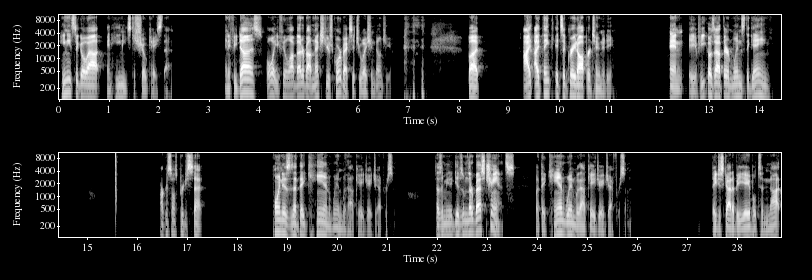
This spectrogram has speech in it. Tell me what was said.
He needs to go out and he needs to showcase that. And if he does, boy, you feel a lot better about next year's quarterback situation, don't you? but I, I think it's a great opportunity. And if he goes out there and wins the game, Arkansas is pretty set. Point is that they can win without KJ Jefferson. Doesn't mean it gives them their best chance, but they can win without KJ Jefferson. They just got to be able to not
